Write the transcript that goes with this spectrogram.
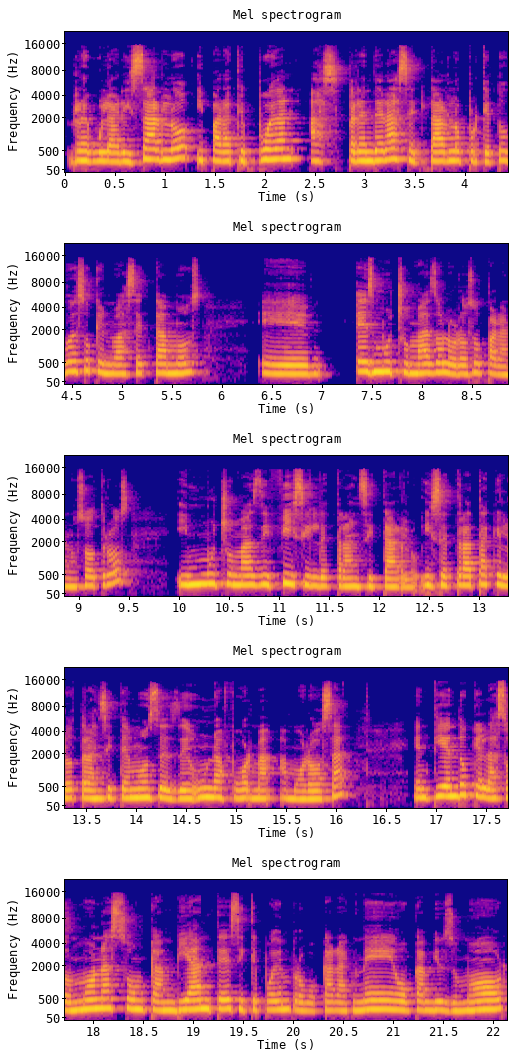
regularizarlo y para que puedan aprender a aceptarlo, porque todo eso que no aceptamos eh, es mucho más doloroso para nosotros y mucho más difícil de transitarlo. Y se trata que lo transitemos desde una forma amorosa Entiendo que las hormonas son cambiantes y que pueden provocar acné o cambios de humor.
